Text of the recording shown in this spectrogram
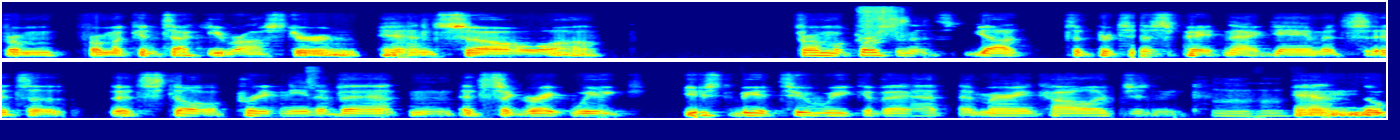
from from a Kentucky roster, and and so uh, from a person that's got to participate in that game. It's it's a it's still a pretty neat event, and it's a great week. Used to be a two week event at Marian College, and mm-hmm. and the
